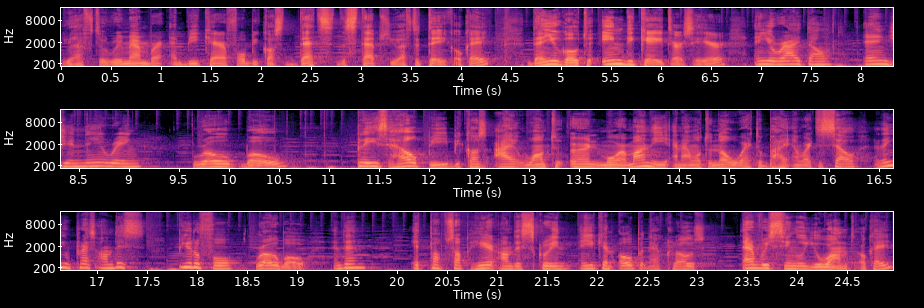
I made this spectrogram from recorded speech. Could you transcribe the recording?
You have to remember and be careful because that's the steps you have to take, okay? Then you go to indicators here and you write down engineering robo please help me because I want to earn more money and I want to know where to buy and where to sell. And then you press on this beautiful robo and then it pops up here on this screen and you can open and close every single you want, okay?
